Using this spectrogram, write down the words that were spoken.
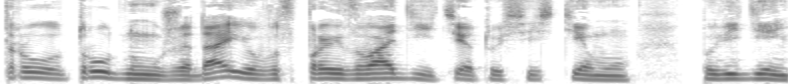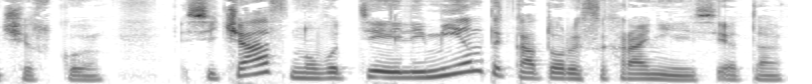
тру, трудно уже, да, ее воспроизводить, эту систему поведенческую сейчас, но вот те элементы, которые сохранились, это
